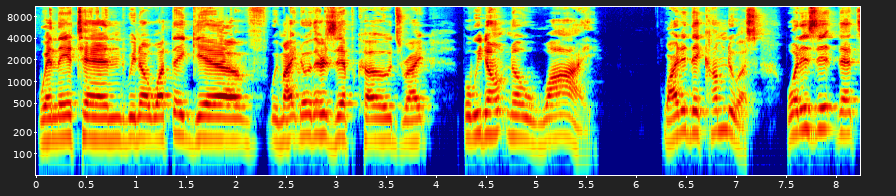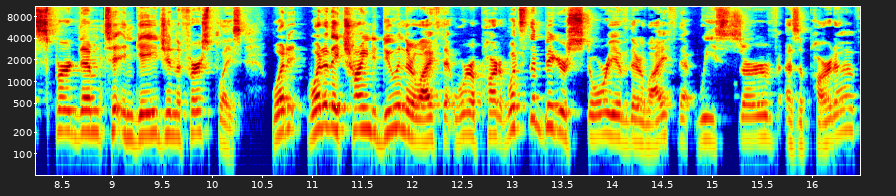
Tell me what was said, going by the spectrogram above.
when they attend, we know what they give, we might know their zip codes, right? But we don't know why. Why did they come to us? What is it that spurred them to engage in the first place? What what are they trying to do in their life that we're a part of? What's the bigger story of their life that we serve as a part of?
